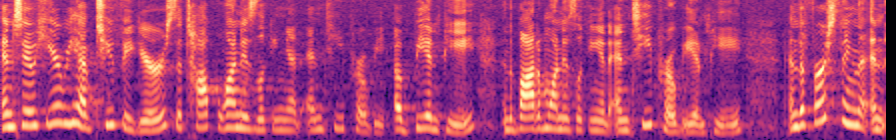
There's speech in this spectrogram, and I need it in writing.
And so here we have two figures. The top one is looking at NT-proBNP, uh, BNP, and the bottom one is looking at NT-proBNP. And the first thing that, and,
